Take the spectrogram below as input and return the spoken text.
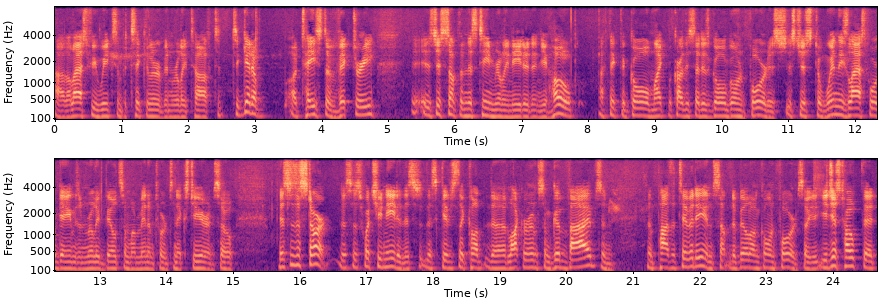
Uh, the last few weeks in particular have been really tough. To to get a a taste of victory is just something this team really needed, and you hope. I think the goal, Mike McCarthy said his goal going forward is, is just to win these last four games and really build some momentum towards next year. And so this is a start. This is what you needed. This this gives the club, the locker room, some good vibes and some positivity and something to build on going forward. So you, you just hope that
